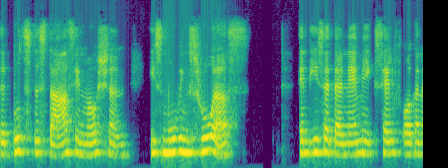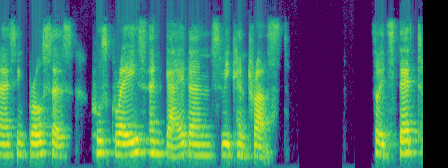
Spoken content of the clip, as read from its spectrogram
that puts the stars in motion is moving through us and is a dynamic self organizing process whose grace and guidance we can trust. So it's that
